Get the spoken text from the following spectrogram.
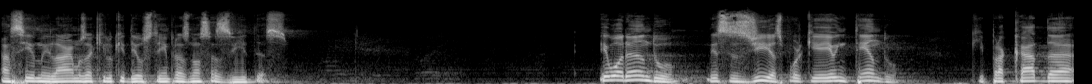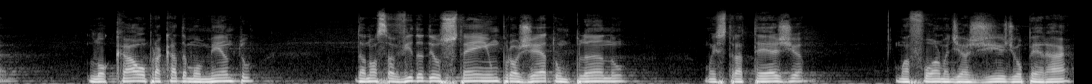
assimilarmos aquilo que Deus tem para as nossas vidas. Eu orando nesses dias, porque eu entendo que para cada local, para cada momento da nossa vida, Deus tem um projeto, um plano, uma estratégia uma forma de agir, de operar.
